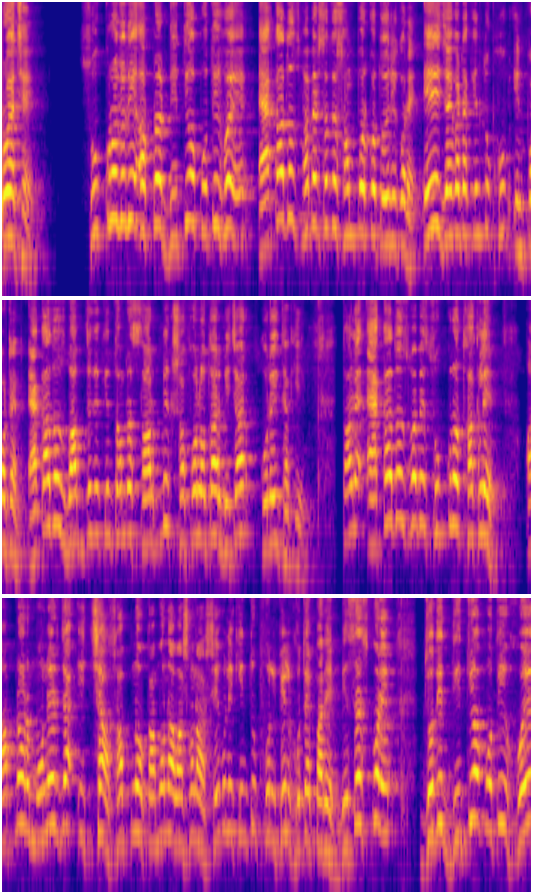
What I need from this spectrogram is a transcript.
রয়েছে। শুক্র যদি আপনার দ্বিতীয় পতি হয়ে একাদশ ভাবের সাথে সম্পর্ক তৈরি করে, এই জায়গাটা কিন্তু খুব ইম্পর্ট্যান্ট একাদশ ভাব থেকে কিন্তু আমরা সার্বিক সফলতার বিচার করেই থাকি। তাহলে একাদশভাবে শুক্র থাকলে আপনার মনের যা ইচ্ছা, স্বপ্ন, কামনা, বাসনা, সেগুলি কিন্তু ফুলফিল হতে পারে। বিশেষ করে যদি দ্বিতীয় পতি হয়ে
